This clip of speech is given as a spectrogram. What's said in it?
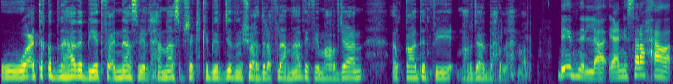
وأعتقد إن هذا بيدفع الناس للحماس بشكل كبير جدا يشاهدوا الأفلام هذه في مهرجان القادم في مهرجان البحر الأحمر. بإذن الله. يعني صراحة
